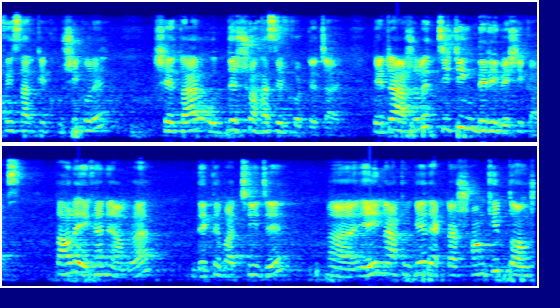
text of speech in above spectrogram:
অফিসারকে খুশি করে সে তার উদ্দেশ্য হাসিল করতে চায়। এটা আসলে চিটিংদেরই বেশি কাজ। তাহলে এখানে আমরা দেখতে পাচ্ছি যে এই নাটকের একটা সংক্ষিপ্ত অংশ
